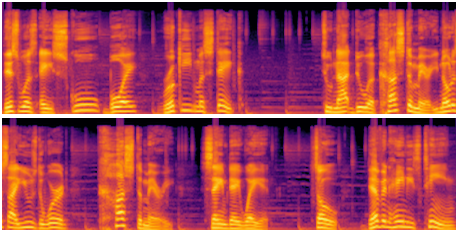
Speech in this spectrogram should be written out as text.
this was a schoolboy rookie mistake to not do a customary. You notice I used the word customary same day weigh in. So Devin Haney's team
